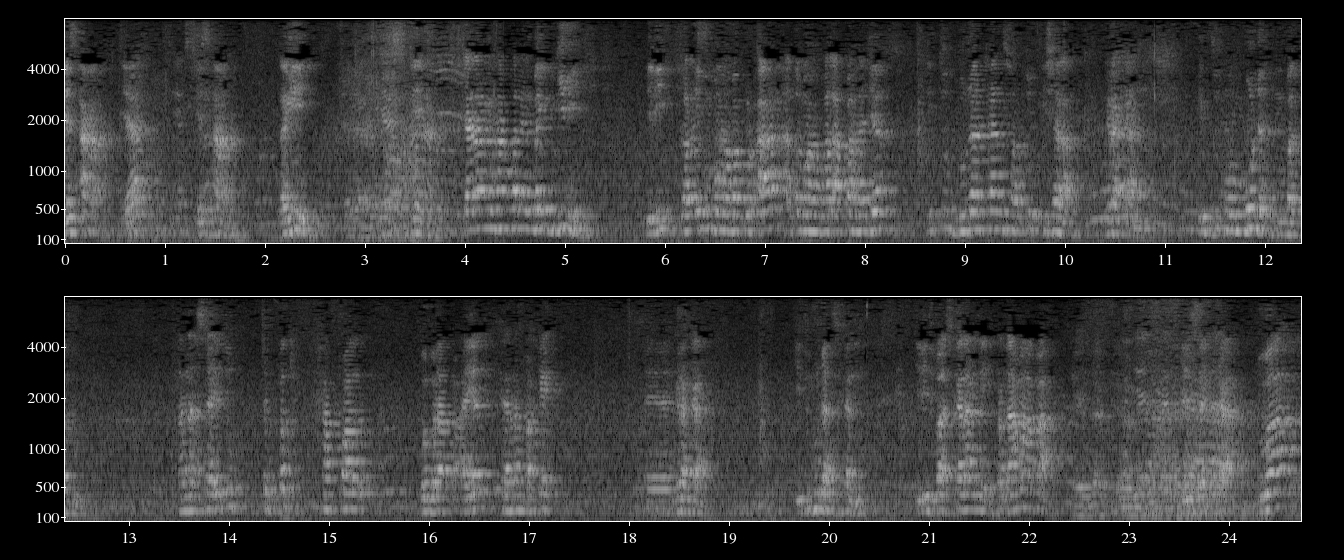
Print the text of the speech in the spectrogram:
Yes a, ya. Yes a. Lagi. Nih, cara menghafal yang baik begini. Jadi kalau ibu menghafal Quran atau menghafal apa saja, itu gunakan suatu isyarat, gerakan. Itu memudah membantu. Anak saya itu cepat hafal beberapa ayat karena pakai eh, gerakan. Itu mudah sekali. Jadi coba sekarang nih, pertama apa? Yazaka. Dua?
